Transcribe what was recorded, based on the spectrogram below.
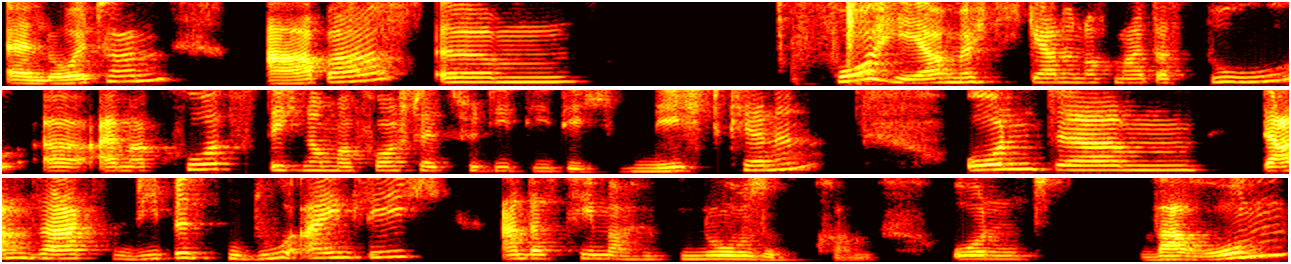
erläutern. Aber ähm, vorher möchte ich gerne noch mal, dass du äh, einmal kurz dich noch mal vorstellst für die, die dich nicht kennen und ähm, dann sagst, wie bist du eigentlich an das Thema Hypnose gekommen. Und warum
